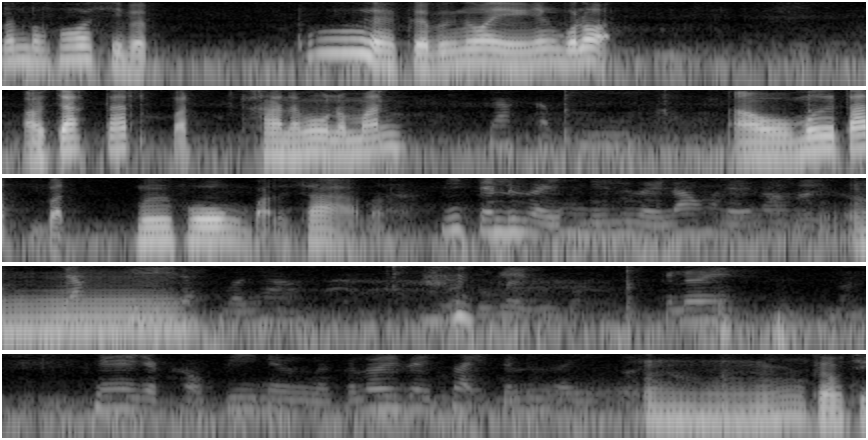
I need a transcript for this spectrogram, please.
มันบ่พอสิแบบโอ้ยเกิดเป็นน้อยเองยังบ่รอดเอาจักตัดบัดค่าน้ำมันน้ำมัน ยักษ์กับพีเอามือตัดบัดมือโพงบัดซ่าบัดนี่แต่เลื่อยหันเดเลื่อยเล่าหันเดเล่า อืยักษ์เทมเลยบางอย่างก็เลย เทจากเขาปีหนึ่งแล้วก็เลยได้ใส่แต่เลื่อยอืมเกือบสิ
